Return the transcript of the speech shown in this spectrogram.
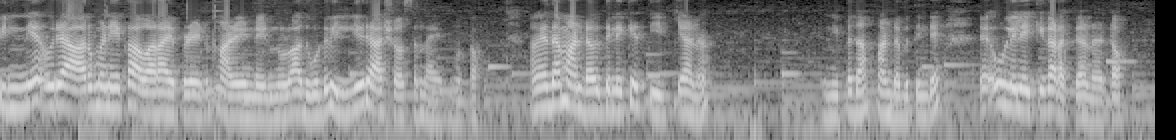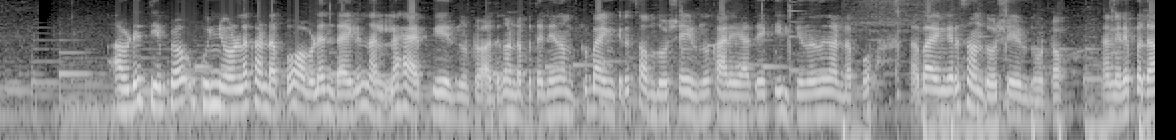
പിന്നെ ഒരു ആറു മണിയൊക്കെ ആവാറായപ്പോഴാണ് മഴ ഉണ്ടായിരുന്നുള്ളൂ അതുകൊണ്ട് വലിയൊരു ആശ്വാസം ഉണ്ടായിരുന്നു കേട്ടോ. അങ്ങനെ ഇതാ മണ്ഡപത്തിലേക്ക് എത്തിയിരിക്കുകയാണ്. ഇനിയിപ്പോൾ ഇതാ മണ്ഡപത്തിന്റെ ഉള്ളിലേക്ക് കടക്കുകയാണ് കേട്ടോ. അവിടെ എത്തിയപ്പോൾ കുഞ്ഞോളിനെ കണ്ടപ്പോൾ അവൾ എന്തായാലും നല്ല ഹാപ്പി ആയിരുന്നു കേട്ടോ അത് കണ്ടപ്പോൾ തന്നെ നമുക്ക് ഭയങ്കര സന്തോഷമായിരുന്നു കരയാതെയൊക്കെ ഇരിക്കുന്നത് കണ്ടപ്പോൾ ഭയങ്കര സന്തോഷമായിരുന്നു കേട്ടോ അങ്ങനെ ഇപ്പോൾ ഇതാ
